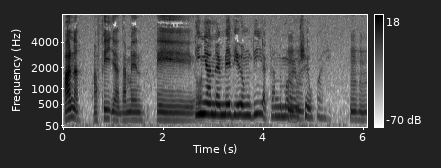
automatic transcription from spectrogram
Ana, a filla tamén. E... Tiña na medio un día cando morreu uh -huh. seu pai. Uh -huh.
